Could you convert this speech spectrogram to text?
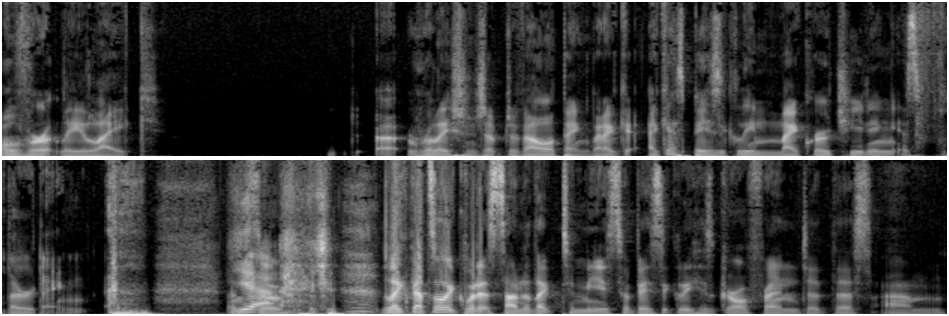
overtly like uh, relationship developing, but I, gue- I guess basically micro cheating is flirting. And Yeah. so, like that's like what it sounded like to me. So basically, his girlfriend did this. Um,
